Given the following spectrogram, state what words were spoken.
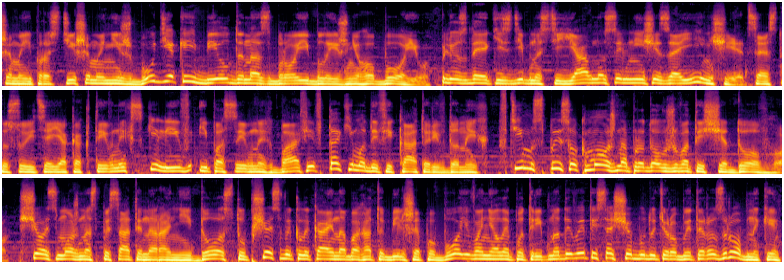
сильнішими і простішими, ніж будь-який білд на зброї ближнього бою. Плюс деякі здібності явно сильніші за інші. Це стосується як активних скілів і пасивних бафів, так і модифікаторів до них. Втім, список можна продовжувати ще довго. Щось можна списати на ранній доступ, щось викликає набагато більше побоювань, але потрібно дивитися, що будуть робити розробники.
